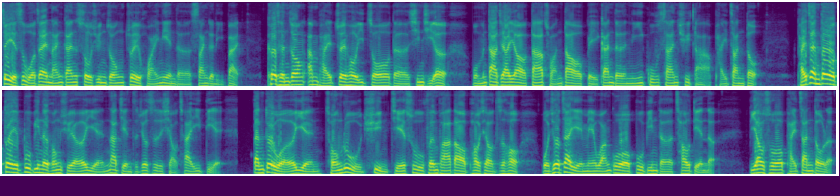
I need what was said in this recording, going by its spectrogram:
这也是我在南竿受训中最怀念的三个礼拜。课程中安排最后一周的星期二，我们大家要搭船到北竿的尼姑山去打排战斗。排战斗对步兵的同学而言，那简直就是小菜一碟。但对我而言，从入伍训结束分发到炮校之后，我就再也没玩过步兵的操点了。不要说排战斗了，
